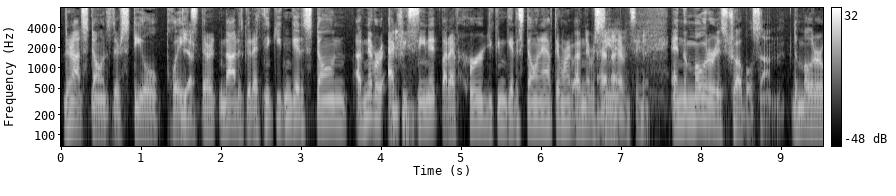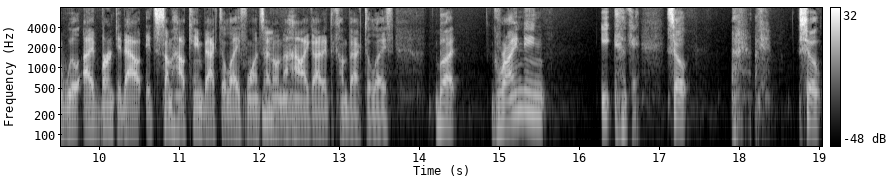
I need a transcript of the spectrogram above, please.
they're not stones, they're steel plates. Yeah. They're not as good. I think you can get a stone. I've never actually seen it, but I've heard you can get a stone aftermarket. I've never seen I it. I haven't seen it. And the motor is troublesome. The motor will, I burnt it out. It somehow came back to life once. I mm. don't know how I got it to come back to life. But grinding, okay. So, okay. So,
